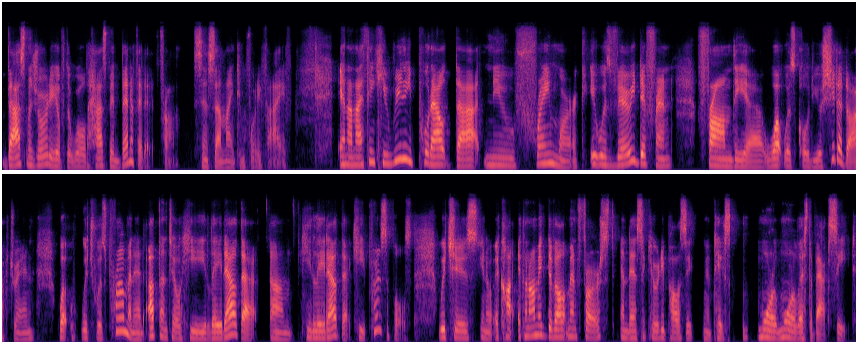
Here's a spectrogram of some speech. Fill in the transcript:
vast majority of the world has been benefited from since uh, 1945. And, and I think he really put out that new framework. It was very different from the uh, what was called Yoshida Doctrine, what, which was prominent up until he laid out that um, he laid out that key principles, which is you know eco- economic development first, and then security policy you know, takes more more or less the back seat.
